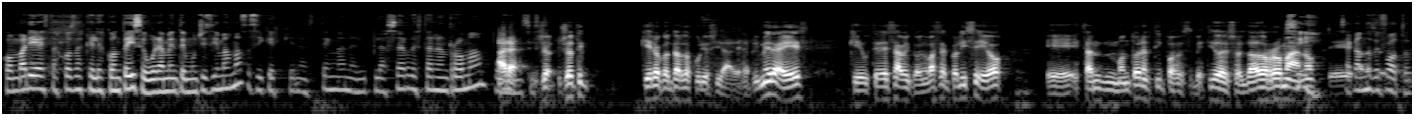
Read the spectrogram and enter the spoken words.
con varias de estas cosas que les conté y seguramente muchísimas más, así que quienes tengan el placer de estar en Roma. Ahora, yo, yo te quiero contar dos curiosidades. La primera es que ustedes saben que cuando vas al Coliseo eh, están montones de tipos vestidos de soldados romanos. sacándose fotos.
